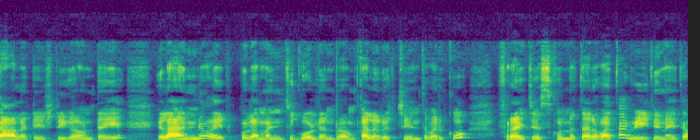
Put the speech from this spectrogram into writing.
చాలా టేస్టీగా ఉంటాయి. ఇలా అన్ని వైపులా మంచి గోల్డెన్ బ్రౌన్ కలర్ వచ్చేంత వరకు ఫ్రై చేసుకున్న తర్వాత తర్వాత వీటిని అయితే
